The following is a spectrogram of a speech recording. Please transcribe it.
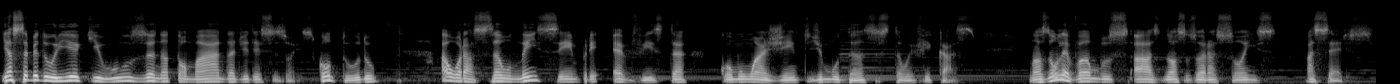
e a sabedoria que usa na tomada de decisões. Contudo, a oração nem sempre é vista como um agente de mudanças tão eficaz. Nós não levamos as nossas orações a sérios.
